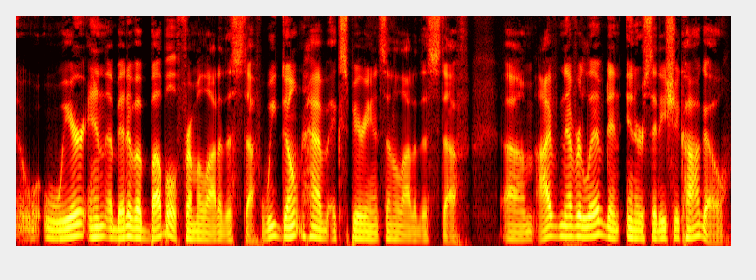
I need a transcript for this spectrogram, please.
we're in a bit of a bubble from a lot of this stuff. We don't have experience in a lot of this stuff. Um, I've never lived in inner city Chicago.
